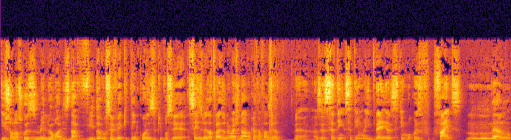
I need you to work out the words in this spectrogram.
isso é uma das coisas melhores da vida. Você vê que tem coisas que você, seis meses atrás, eu não imaginava que ia estar fazendo. É, às vezes você tem, você tem uma ideia, você tem uma coisa, faz, não, não, né, não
